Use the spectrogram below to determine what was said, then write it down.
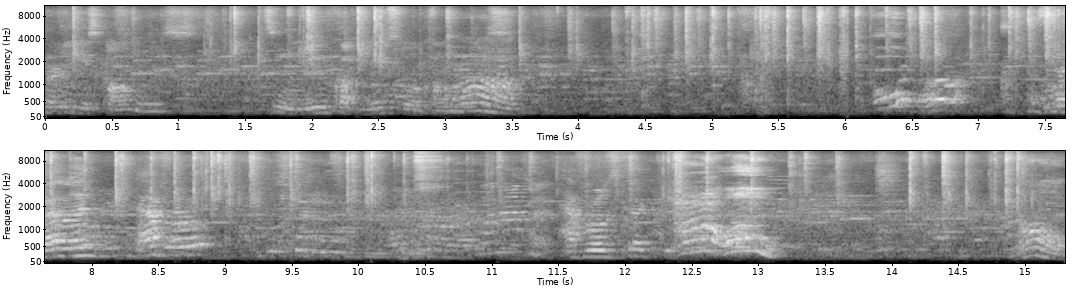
heard these combos. New, new school. Silent. Oh!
